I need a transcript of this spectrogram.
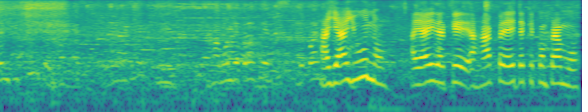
325. Jabón detrás de, de Allá hay uno. Allá hay del que, ajá, pero hay del que compramos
